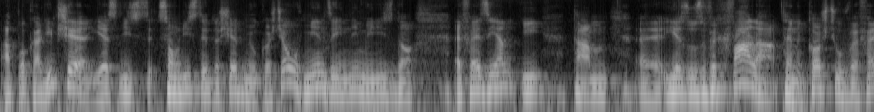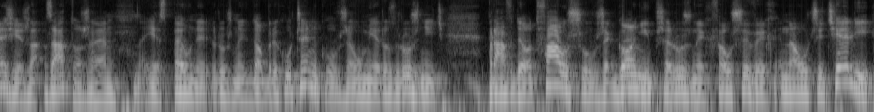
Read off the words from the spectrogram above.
Apokalipsie jest list, są listy do siedmiu kościołów, między innymi list do Efezjan i tam e, Jezus wychwala ten kościół w Efezie za, za to, że jest pełny różnych dobrych uczynków, że umie rozróżnić prawdę od fałszu, że goni przeróżnych fałszywych nauczycieli,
